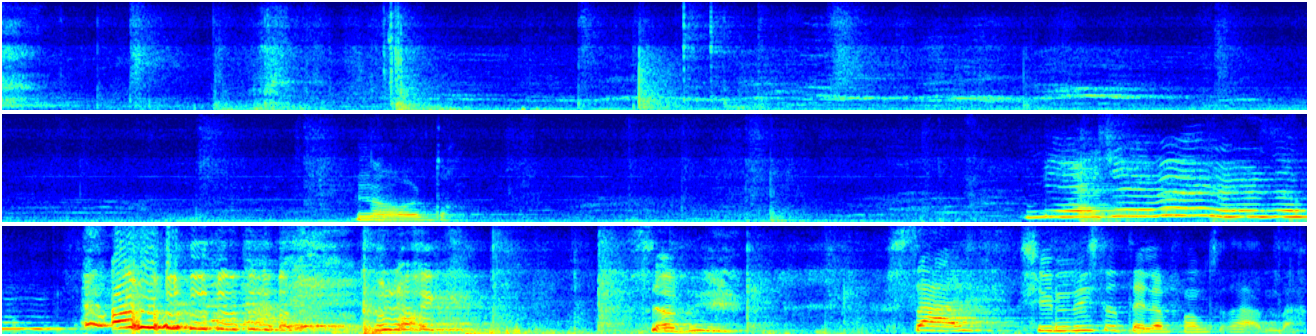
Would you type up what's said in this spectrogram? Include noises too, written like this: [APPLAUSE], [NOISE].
Ne orada? Gece verdim. [LAUGHS] Bırak. Sabır. Say. Şimdi ise telefon iki,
